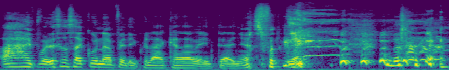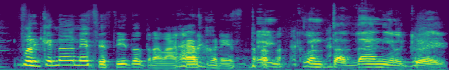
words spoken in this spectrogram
ay, por eso saco una película cada 20 años, porque, no, porque no necesito trabajar con esto. Conta Daniel Craig.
